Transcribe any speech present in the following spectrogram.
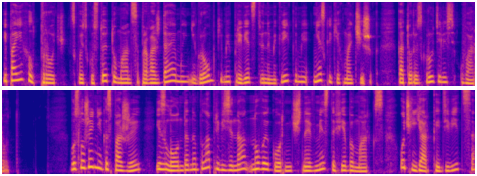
и поехал прочь сквозь густой туман, сопровождаемый негромкими приветственными криками нескольких мальчишек, которые сгрудились у ворот. В услужении госпожи из Лондона была привезена новая горничная вместо Фебы Маркс, очень яркая девица,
